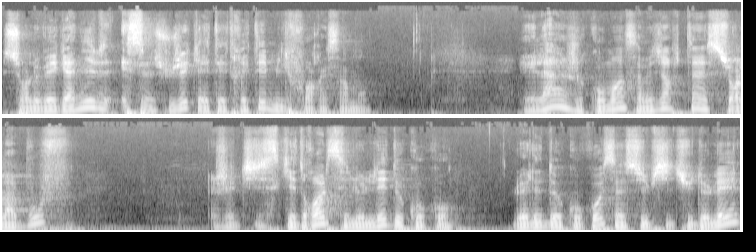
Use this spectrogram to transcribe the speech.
sur le véganisme. Et c'est un sujet qui a été traité mille fois récemment. Et là, je commence à me dire, putain, sur la bouffe, je dis, ce qui est drôle, c'est le lait de coco. Le lait de coco, c'est un substitut de lait.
